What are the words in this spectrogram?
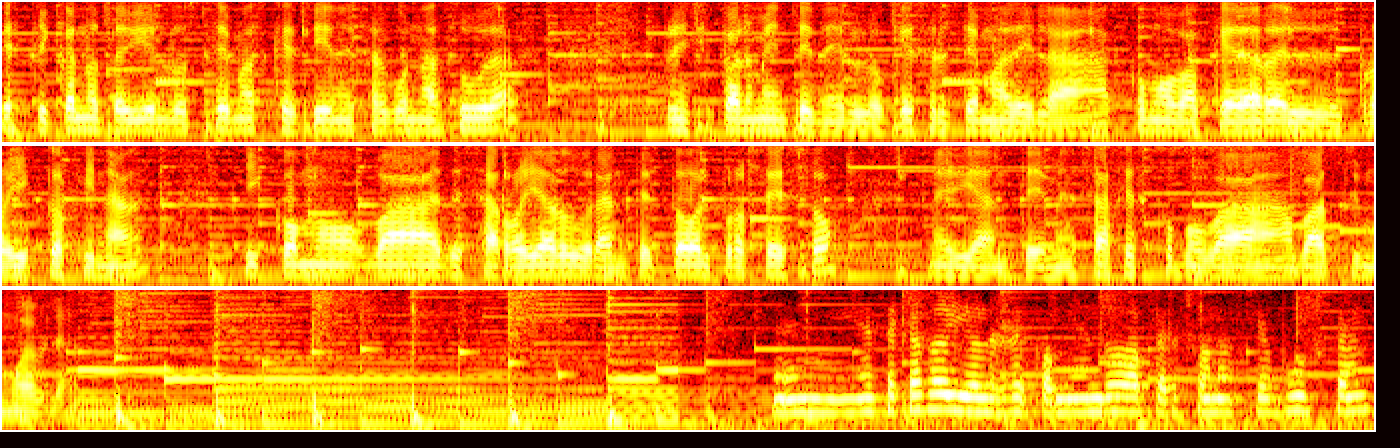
explicándote bien los temas que tienes algunas dudas, principalmente en lo que es el tema de la cómo va a quedar el proyecto final y cómo va a desarrollar durante todo el proceso mediante mensajes cómo va, va tu inmueble. En este caso yo les recomiendo a personas que buscan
